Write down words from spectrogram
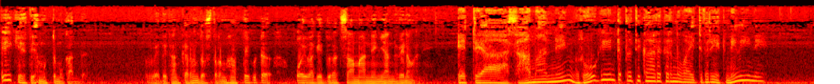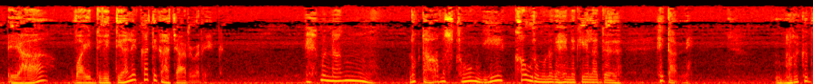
ඒක ඇති අමුත්ත මොකක්ද වෙදකම් කරන දොස්තර මහත්තයෙකුට ඔය වගේ දුරක් සාමාන්‍යයෙන් යන්න වෙනවනේ එතයා සාමාන්‍යයෙන් රෝගීන්ට ප්‍රතිකාර කරන වෛද්‍යවරයෙක් නෙවීනේ. එයා වෛද්‍ය විද්‍යාලේ කතිකාචාර්යවරයෙක්. එහෙම නම් ඩොක්ටර් ආම්ස්ට්‍රෝං ගියේ කවුරු මුණ ගැහෙන්න කියලාද හිතන්නේ? නරකද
